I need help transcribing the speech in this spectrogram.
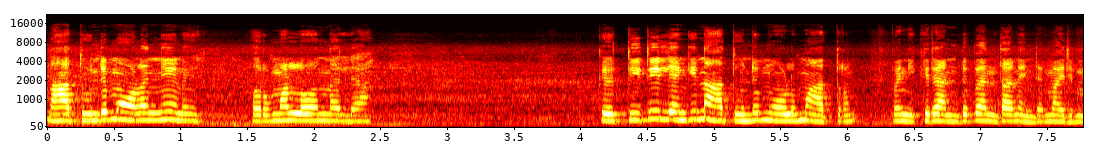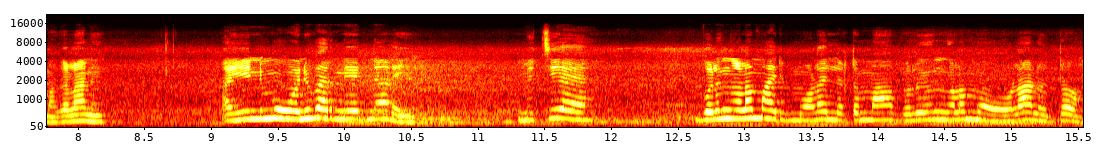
നാത്തൂന്റെ മോൾ തന്നെയാണ്. ഓർമ്മയുള്ളതൊന്നല്ല. കെട്ടിയിട്ടില്ലെങ്കിൽ നാത്തൂന്റെ മോൾ മാത്രം. അപ്പം എനിക്ക് രണ്ട് ബന്ധമാണ് എന്റെ മരുമകളാണ്. അതിന് മോന് പറഞ്ഞു തരുന്നതാണേ. ഉമ്മച്ചിയേ ഇവളിങ്ങളെ നിങ്ങളെ മരുമോളല്ലട്ടമ്മ. ഇവൾ നിങ്ങളെ മോളാണ് കേട്ടോ.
